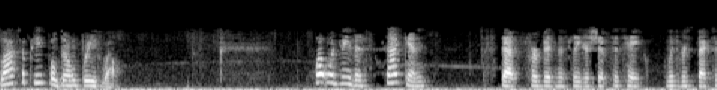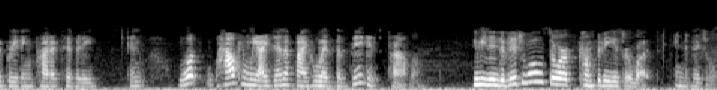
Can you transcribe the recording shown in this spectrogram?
Lots of people don't breathe well what would be the second step for business leadership to take with respect to breathing productivity? And what, how can we identify who has the biggest problem? You mean individuals or companies or what? Individuals.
